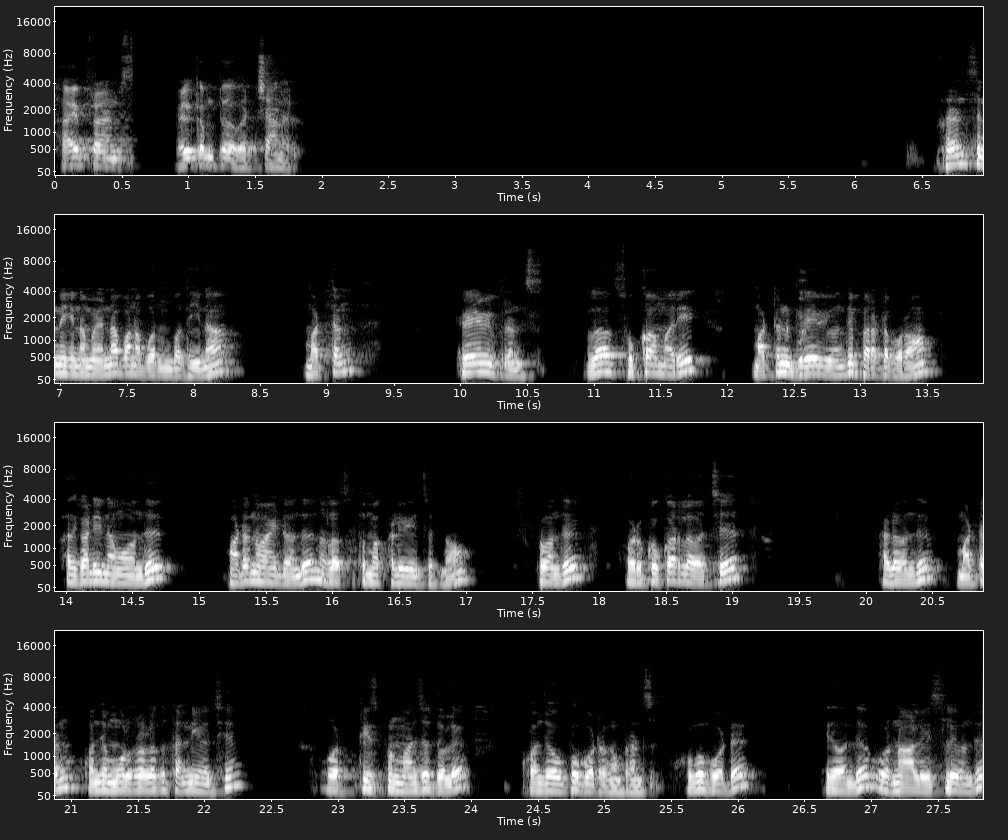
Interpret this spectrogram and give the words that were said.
Hi friends welcome to our channel friends இன்னைக்கு நம்ம என்ன பண்ண போறோம்னு பார்த்தீங்கன்னா மட்டன் கிரேவி ஃப்ரெண்ட்ஸ் அதாவது சுக்கா மாதிரி மட்டன் கிரேவி வந்து பரட்ட போகிறோம் அதுக்காண்டி நம்ம வந்து மட்டன் வாங்கிட்டு வந்து நல்லா சுத்தமாக கழுவி வச்சுருந்தோம் இப்போ வந்து ஒரு குக்கரில் வச்சு அதில் வந்து மட்டன் கொஞ்சம் மூழ்கிற அளவுக்கு தண்ணி வச்சு ஒரு டீஸ்பூன் மஞ்சள்தூள் கொஞ்சம் உப்பு போட்டுருங்க ஃப்ரெண்ட்ஸ் உப்பு போட்டு இதை வந்து ஒரு நாலு விசில் வந்து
